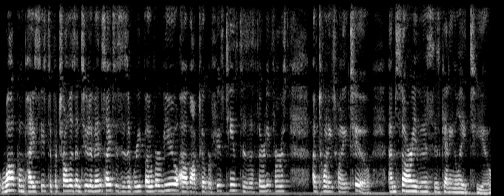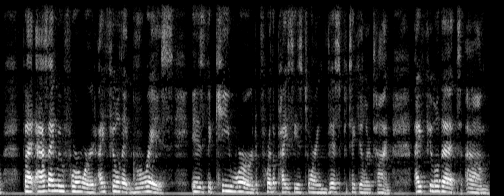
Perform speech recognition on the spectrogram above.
Welcome, Pisces, to Petrella's Intuitive Insights. This is a brief overview of October 15th to the 31st of 2022. I'm sorry this is getting late to you, but as I move forward, I feel that grace is the key word for the Pisces during this particular time. I feel that... Um,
